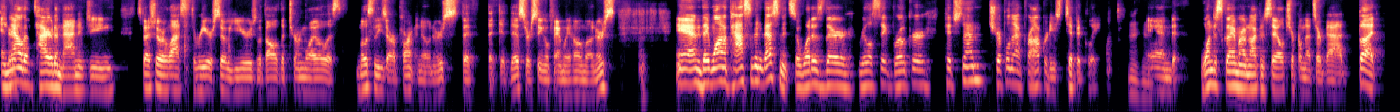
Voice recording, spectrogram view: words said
And Sure. now they're tired of managing, especially over the last three or so years with all the turmoil. Most of these are apartment owners that that did this or single family homeowners. And they want a passive investment. So what does their real estate broker pitch them? Triple net properties typically. Mhm. And one disclaimer I'm not going to say all triple nets are bad, but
